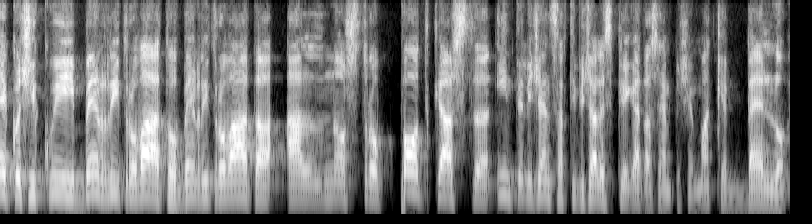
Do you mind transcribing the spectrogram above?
Eccoci qui, ben ritrovato, ben ritrovata al nostro podcast Intelligenza Artificiale Spiegata Semplice. Ma che bello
